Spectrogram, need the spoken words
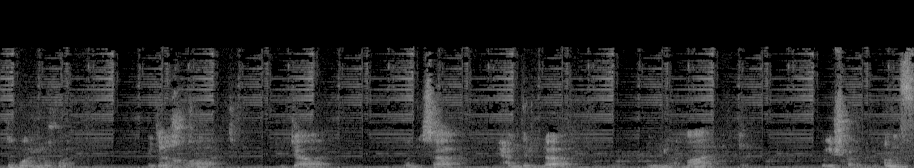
انتبهوا ايها الاخوه مثل الأخوات. رجال. والنساء الحمد لله. الدنيا أمان ويشعر بالعنف.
